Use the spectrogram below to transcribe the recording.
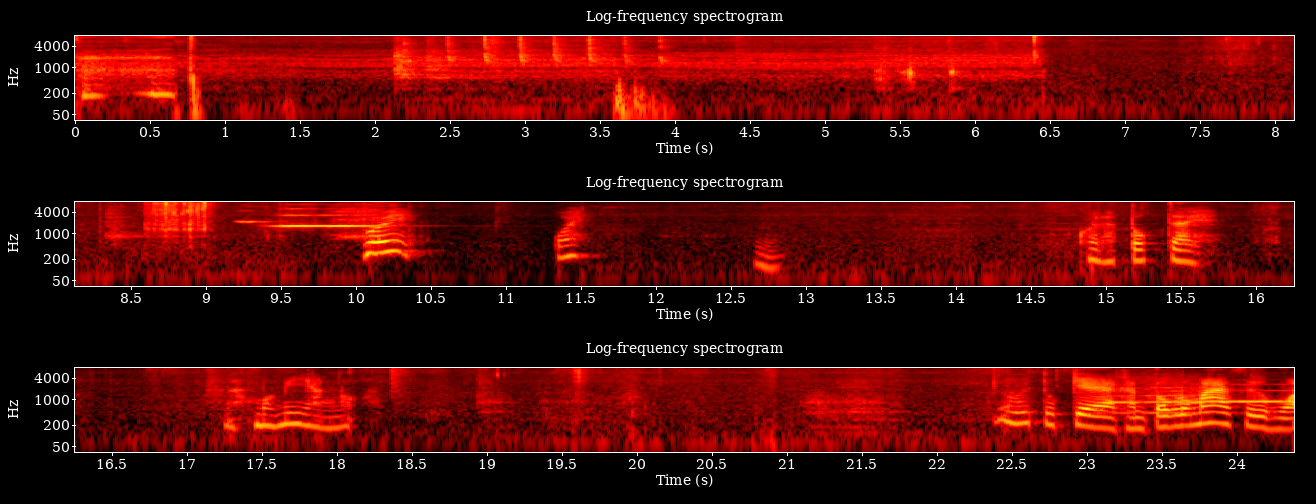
สาธุเฮ้ย โอ้ยคนละตกใจนะ บ่มีหยังเนาะโอ้ยตุกแก่ขันตกลงมาซื้อหัว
